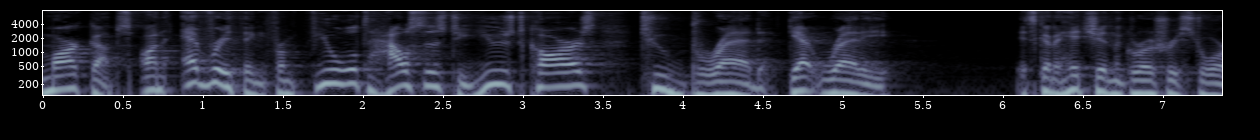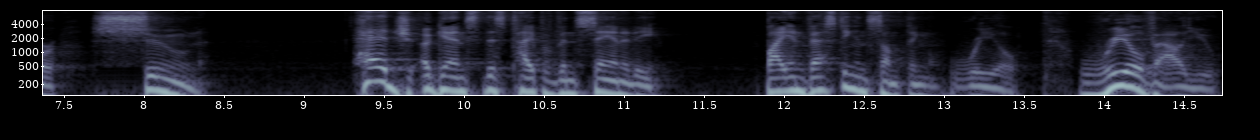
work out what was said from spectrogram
markups on everything from fuel to houses to used cars to bread. Get ready. It's going to hit you in the grocery store soon. Hedge against this type of insanity by investing in something real, real value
